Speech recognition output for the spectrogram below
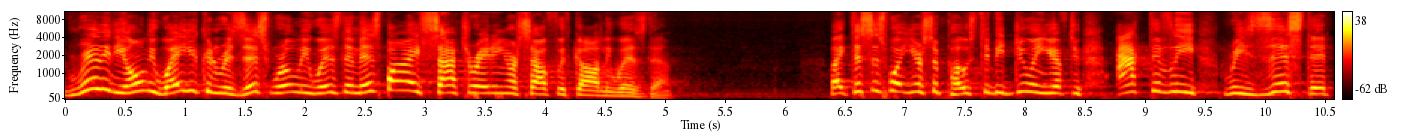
Really, the only way you can resist worldly wisdom is by saturating yourself with godly wisdom. Like, this is what you're supposed to be doing. You have to actively resist it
